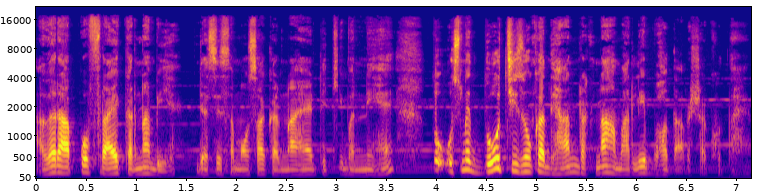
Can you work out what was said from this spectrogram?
अगर आपको फ्राई करना भी है जैसे समोसा करना है टिक्की बननी है तो उसमें दो चीज़ों का ध्यान रखना हमारे लिए बहुत आवश्यक होता है।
